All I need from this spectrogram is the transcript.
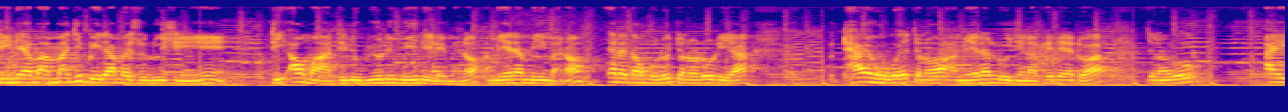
ဒီနေရာမှာအမှန်ကြီးပေးရမယ်ဆိုလို့ရှိရင်ဒီအောက်မှာဒီလိုမျိုးလေးမေးနေလိမ့်မယ်နော်အမြဲတမ်းမေးမှာနော်အဲ့ဒါကြောင့်မို့လို့ကျွန်တော်တို့တွေကထိုင်းကိုပဲကျွန်တော်ကအမြဲတမ်းလိုချင်တာဖြစ်တဲ့အတွက်ကျွန်တော်တို့ အဲ့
